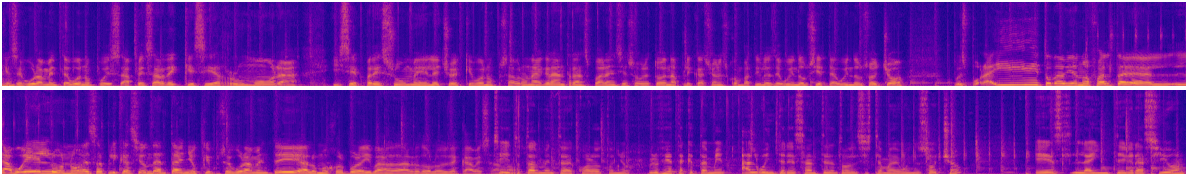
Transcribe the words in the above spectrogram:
que seguramente, bueno, pues a pesar de que se rumora y se presume el hecho de que, bueno, pues habrá una gran transparencia, sobre todo en aplicaciones compatibles de Windows 7 a Windows 8, pues por ahí todavía no falta el, el abuelo, ¿no? Esa aplicación de antaño que pues, seguramente a lo mejor por ahí va a dar dolores de cabeza. Sí, ¿no? totalmente de acuerdo, Toño. Pero fíjate que también algo interesante dentro del sistema de Windows 8 es la integración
